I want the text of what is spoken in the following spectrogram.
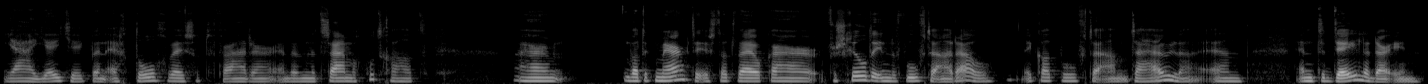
ja, jeetje, ik ben echt dol geweest op de vader en we hebben het samen goed gehad. Maar wat ik merkte is dat wij elkaar verschilden in de behoefte aan rouw. Ik had behoefte aan te huilen en, en te delen daarin.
